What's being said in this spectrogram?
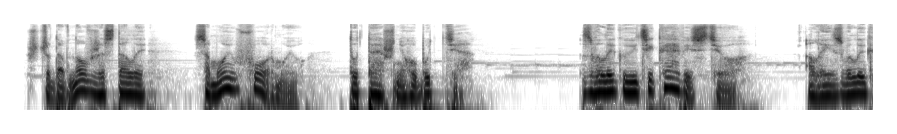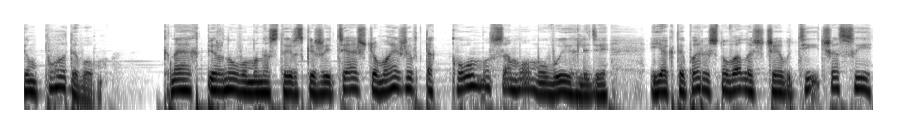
що давно вже стали самою формою тутешнього буття. З великою цікавістю але й з великим подивом. Кнехт пірнув у монастирське життя, що майже в такому самому вигляді, як тепер існувало ще в ті часи,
